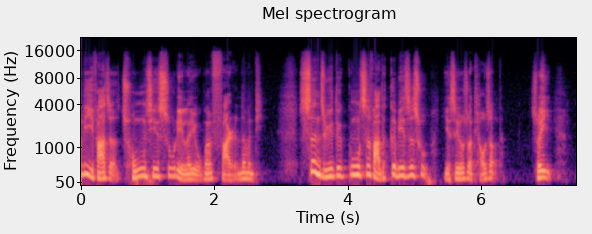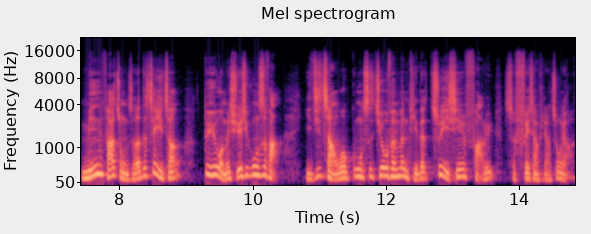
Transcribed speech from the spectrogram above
立法者重新梳理了有关法人的问题，甚至于对公司法的个别之处也是有所调整的。所以，民法总则的这一章对于我们学习公司法以及掌握公司纠纷问题的最新法律是非常非常重要的。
